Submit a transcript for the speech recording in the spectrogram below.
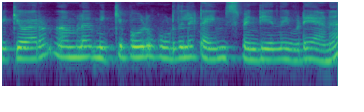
മിക്കവാറും നമ്മൾ മിക്കപ്പോഴും കൂടുതൽ ടൈം സ്പെൻഡ് ചെയ്യുന്നത് ഇവിടെയാണ്.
